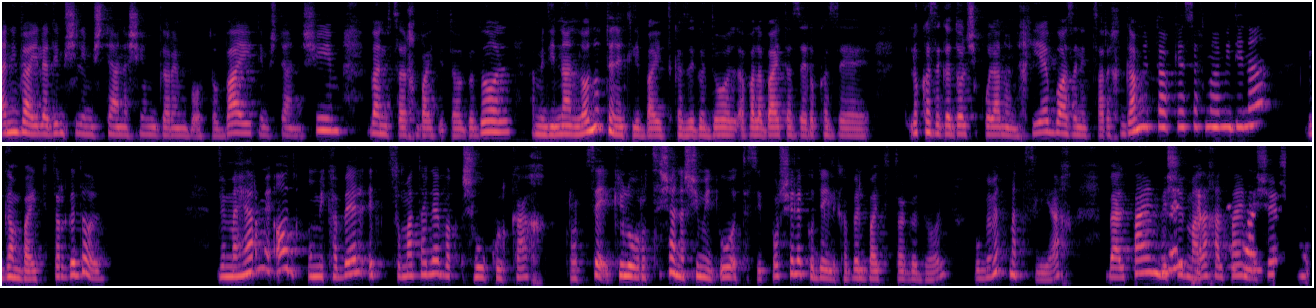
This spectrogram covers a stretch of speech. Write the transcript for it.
אני והילדים שלי עם שתי אנשים גרים באותו בית עם שתי אנשים, ואני צריך בית יותר גדול, המדינה לא נותנת לי בית כזה גדול, אבל הבית הזה לא כזה, לא כזה גדול שכולנו נחיה בו, אז אני צריך גם יותר כסף מהמדינה, וגם בית יותר גדול. ומהר מאוד הוא מקבל את תשומת הלב שהוא כל כך רוצה, כאילו הוא רוצה שאנשים ידעו את הסיפור שלו כדי לקבל בית יותר גדול, והוא באמת מצליח, ב-2006, במהלך 2006 הוא...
